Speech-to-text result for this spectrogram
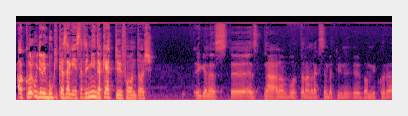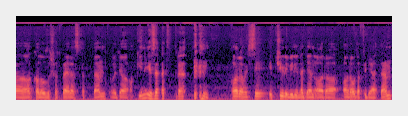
akkor ugyanúgy bukik az egész. Tehát, hogy mind a kettő fontos. Igen, ez, ez nálam volt talán a legszembetűnőbb, amikor a, a kalózusot fejlesztettem, hogy a, a kinézetre, arra, hogy szép csili legyen, arra, arra odafigyeltem.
